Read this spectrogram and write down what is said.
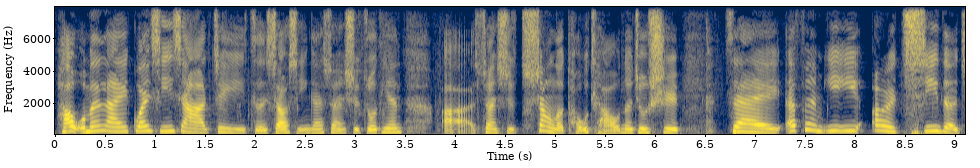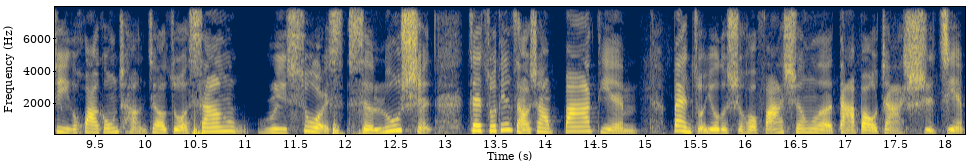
好，我们来关心一下这一则消息，应该算是昨天啊、算是上了头条，那就是。在 FM 一一二七的这个化工厂叫做 Sun Resource Solution，在昨天早上八点半左右的时候发生了大爆炸事件。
